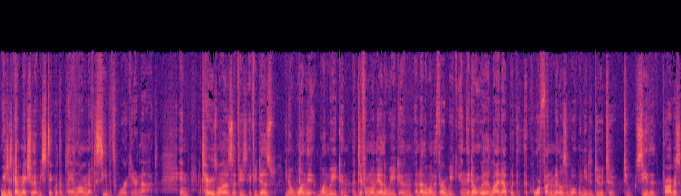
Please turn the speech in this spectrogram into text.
We just got to make sure that we stick with the plan long enough to see if it's working or not. And Terry's one of those if he's if he does you know one the, one week and a different one the other week and another one the third week and they don't really line up with the core fundamentals of what we need to do to to see the progress,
